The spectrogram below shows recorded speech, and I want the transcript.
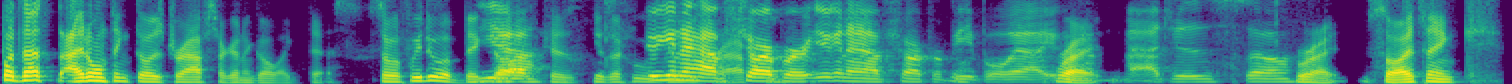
But that's I don't think those drafts are gonna go like this. So if we do a big Yeah. dog, because because You're gonna be have sharper. You're gonna have sharper people. Yeah, you're Right. have badges. So Right. So I think,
